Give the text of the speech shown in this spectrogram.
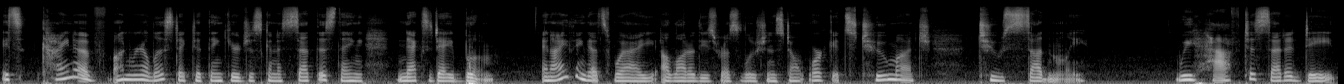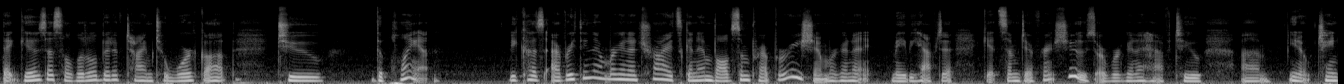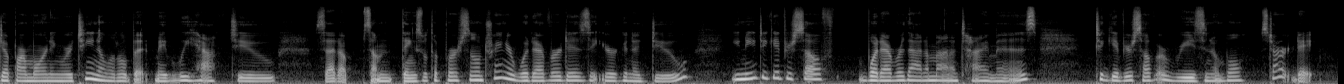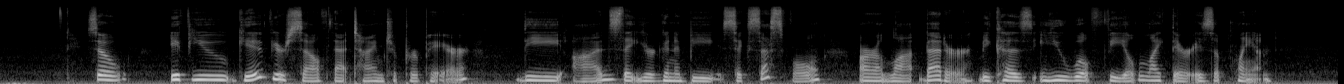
it's kind of unrealistic to think you're just going to set this thing next day, boom. And I think that's why a lot of these resolutions don't work. It's too much too suddenly. We have to set a date that gives us a little bit of time to work up to the plan because everything that we're going to try it's going to involve some preparation we're going to maybe have to get some different shoes or we're going to have to um, you know change up our morning routine a little bit maybe we have to set up some things with a personal trainer, whatever it is that you're going to do. You need to give yourself whatever that amount of time is to give yourself a reasonable start date. So, if you give yourself that time to prepare, the odds that you're going to be successful are a lot better because you will feel like there is a plan.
